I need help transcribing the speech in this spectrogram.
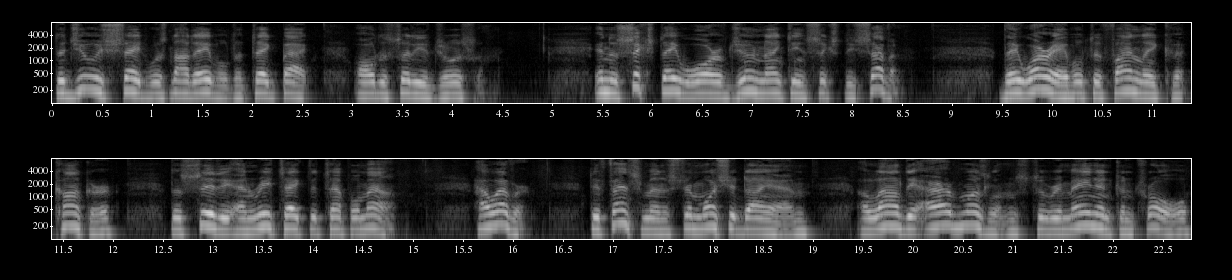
the Jewish state was not able to take back all the city of Jerusalem. In the Six Day War of June 1967, they were able to finally c- conquer the city and retake the Temple Mount. However, Defense Minister Moshe Dayan allowed the Arab Muslims to remain in control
